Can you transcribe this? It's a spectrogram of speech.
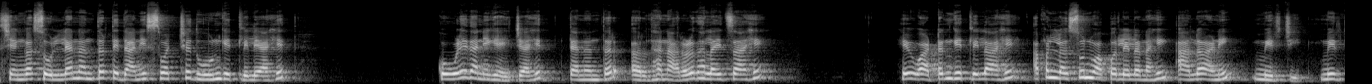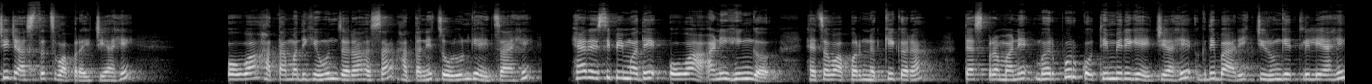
शेंगा सोलल्यानंतर ते दाणे स्वच्छ धुवून घेतलेले आहेत. कोवळे दाणे घ्यायचे आहेत. त्यानंतर अर्धा नारळ घालायचा आहे. हे वाटण घेतलेलं आहे. आपण लसूण वापरलेलं नाही आलं आणि मिरची. मिरची जास्तच वापरायची आहे. ओवा हातामध्ये घेऊन जरा असा हाताने चोळून घ्यायचा आहे. ह्या रेसिपीमध्ये ओवा आणि हिंग ह्याचा वापर नक्की करा. त्याचप्रमाणे भरपूर कोथिंबीर घ्यायची आहे. अगदी बारीक चिरून घेतलेली आहे.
